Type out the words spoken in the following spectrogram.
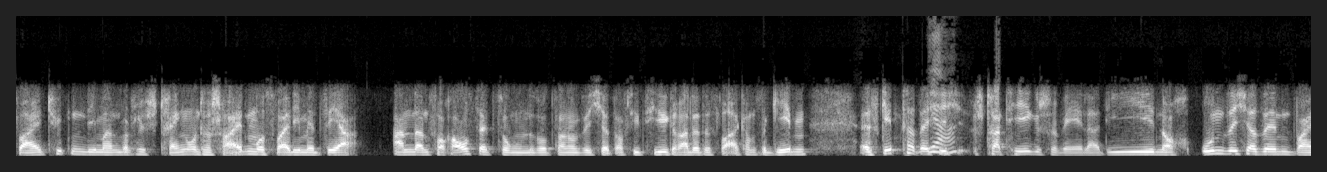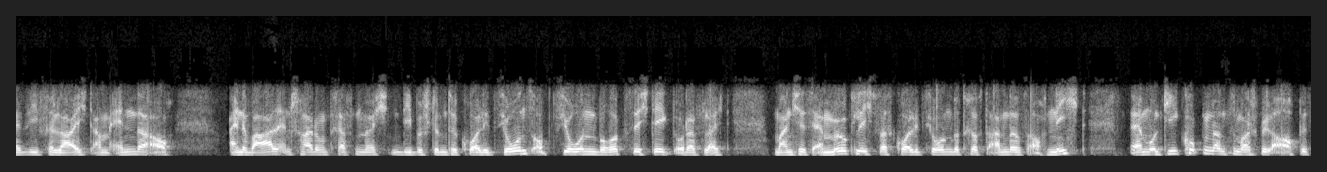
zwei Typen, die man wirklich streng unterscheiden muss, weil die mit sehr anderen Voraussetzungen sozusagen sich jetzt auf die Zielgerade des Wahlkampfs begeben. Es gibt tatsächlich ja. strategische Wähler, die noch unsicher sind, weil sie vielleicht am Ende auch eine Wahlentscheidung treffen möchten, die bestimmte Koalitionsoptionen berücksichtigt oder vielleicht manches ermöglicht, was Koalitionen betrifft, anderes auch nicht. Ähm, und die gucken dann zum Beispiel auch bis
